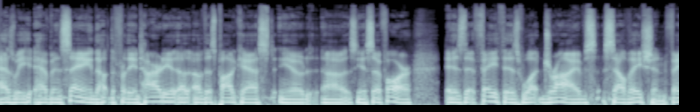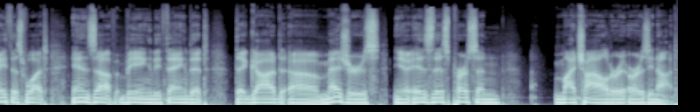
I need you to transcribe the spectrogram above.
as we have been saying the, the, for the entirety of, of, this podcast, you know, uh, you know, so far, is that faith is what drives salvation. Faith is what ends up being the thing that that God uh, measures. You know, is this person my child or or is he not?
